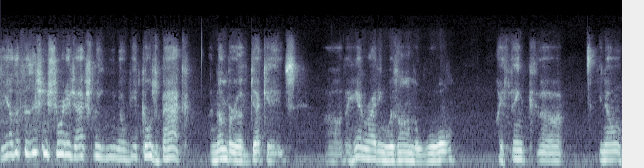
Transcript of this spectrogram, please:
Yeah, the physician shortage actually, you know, it goes back a number of decades. Uh, the handwriting was on the wall. I think, uh, you know,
